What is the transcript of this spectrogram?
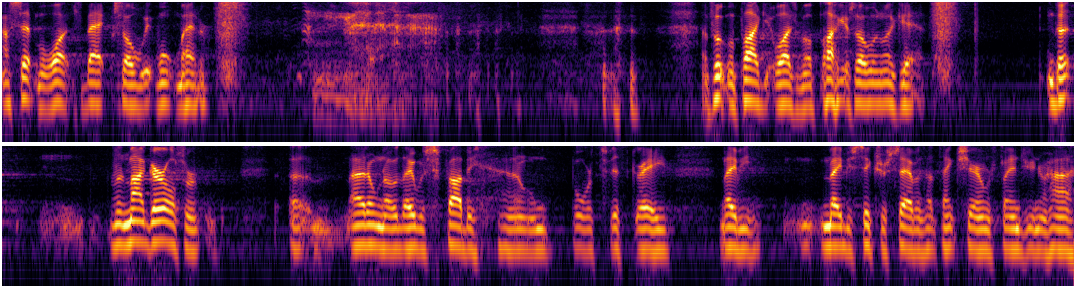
I set my watch back so it won't matter. I put my pocket watch in my pocket so I wouldn't look at. But when my girls were, uh, I don't know, they was probably know, fourth, fifth grade, maybe maybe sixth or seventh. I think Sharon was playing junior high.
